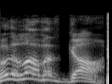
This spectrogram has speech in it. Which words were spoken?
For the love of God.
